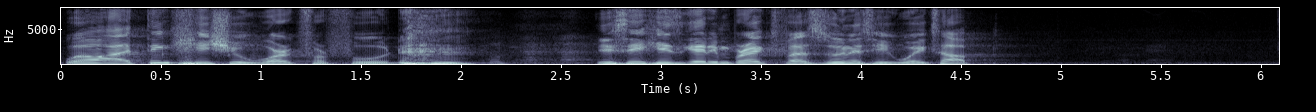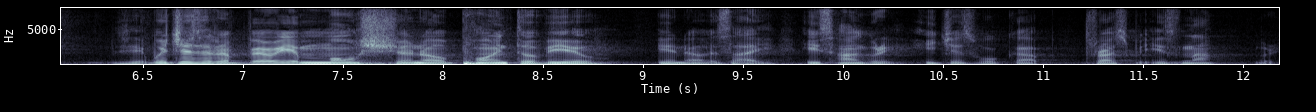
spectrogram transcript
Well, I think he should work for food. you see, he's getting breakfast as soon as he wakes up, which is at a very emotional point of view. You know, it's like he's hungry. He just woke up. Trust me, he's not hungry.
